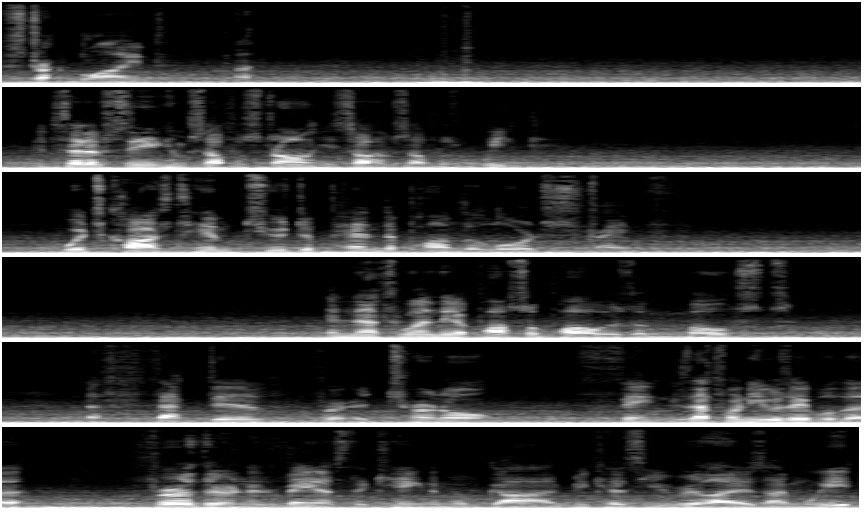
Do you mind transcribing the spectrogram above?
struck blind. Instead of seeing himself as strong, he saw himself as weak, which caused him to depend upon the Lord's strength. And that's when the Apostle Paul was the most effective for eternal things. That's when he was able to further and advance the kingdom of God because he realized I'm weak,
